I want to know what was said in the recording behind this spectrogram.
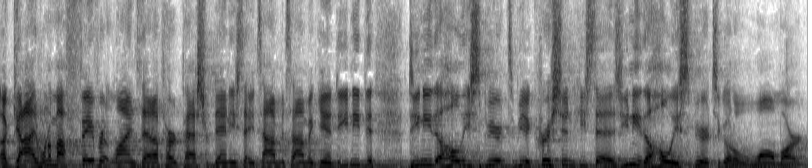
a guide. One of my favorite lines that I've heard Pastor Danny say time and time again. Do you need to, do you need the Holy Spirit to be a Christian? He says, you need the Holy Spirit to go to Walmart.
